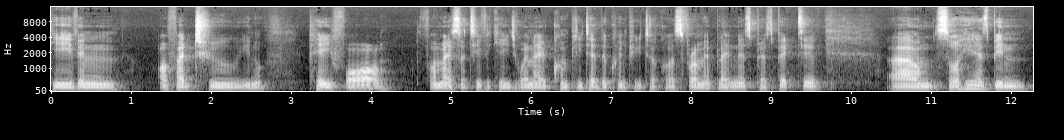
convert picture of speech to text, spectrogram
he even offered to, you know, pay for for my certificate when I completed the computer course from a blindness perspective. Um, so he has been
